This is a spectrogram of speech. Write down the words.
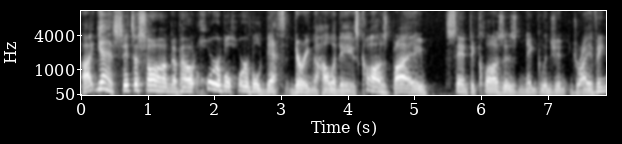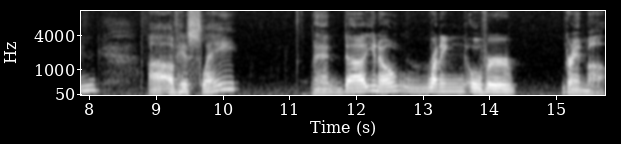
Uh, yes, it's a song about horrible, horrible death during the holidays caused by Santa Claus's negligent driving uh, of his sleigh and, uh, you know, running over grandma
